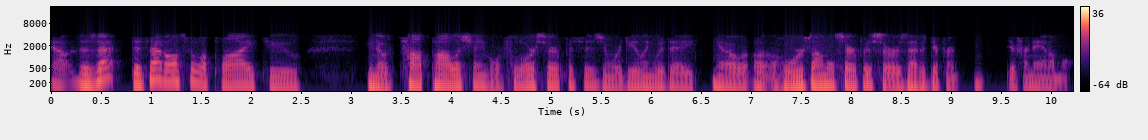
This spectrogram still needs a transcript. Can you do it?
Now, does that does that also apply to you know, top polishing or floor surfaces, and we're dealing with a, you know, a, a horizontal surface, or is that a different different animal?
